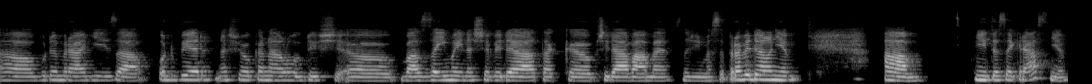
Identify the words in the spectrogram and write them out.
a budeme rádi za odběr našeho kanálu. Když uh, vás zajímají naše videa, tak uh, přidáváme, snažíme se pravidelně. A mějte se krásně.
